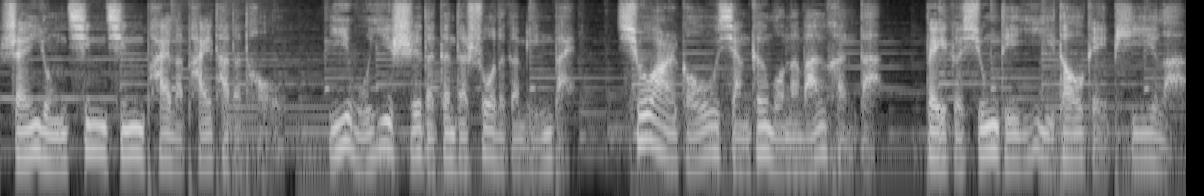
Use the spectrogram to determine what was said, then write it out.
沈勇轻轻拍了拍他的头，一五一十地跟他说了个明白。邱二狗想跟我们玩狠的，被个兄弟一刀给劈了。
